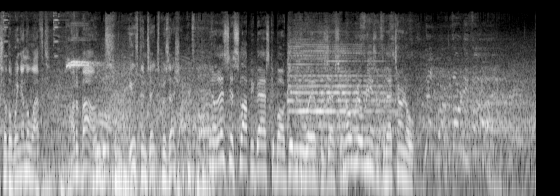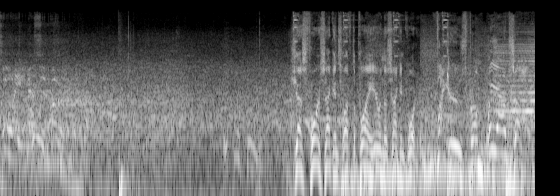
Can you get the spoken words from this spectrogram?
To the wing on the left. Out of bounds. Houston takes possession. You know, that's just sloppy basketball giving away a possession. No real reason for that turnover. Just four seconds left to play here in the second quarter. Fires from way outside.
